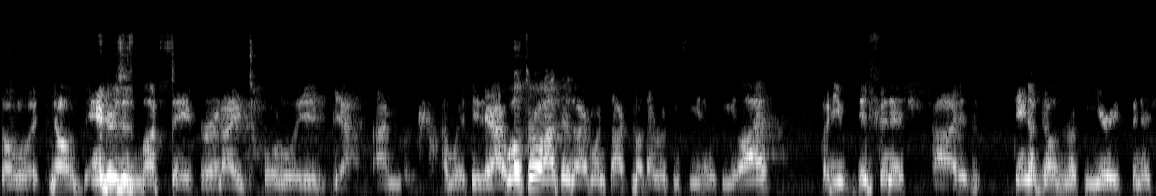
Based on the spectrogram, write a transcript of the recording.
totally. No, Andrews is much safer, and I totally, yeah, I'm, I'm with you there. I will throw out there though. Everyone talks about that rookie season with Eli, but he did finish uh, his Daniel Jones rookie year. He finished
